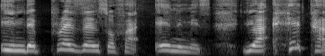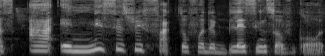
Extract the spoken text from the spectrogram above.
in the presence of our enemies. Your haters are a necessary factor for the blessings of God.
